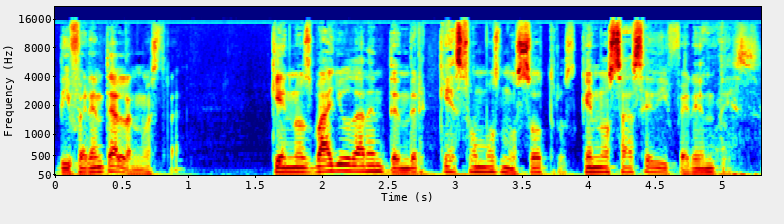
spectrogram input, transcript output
diferente a la nuestra que nos va a ayudar a entender qué somos nosotros, qué nos hace diferentes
